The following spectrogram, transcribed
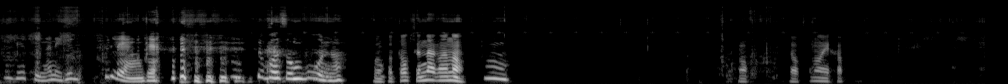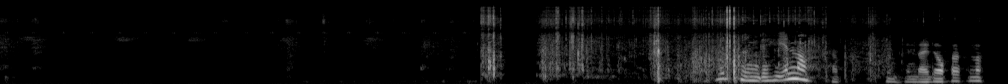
เฮ็ดถึงอันนี้คือคือแหลงแท้ คือบ่สมบูรณ์เนาะฝนก็ตกเส้นนักแล้วเนาะอืมดอกน้อยครับเฮ็ดเพิ่งก็เห็นเนาะเห็นเห็นหลายดอกแล้วครับเนาะ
